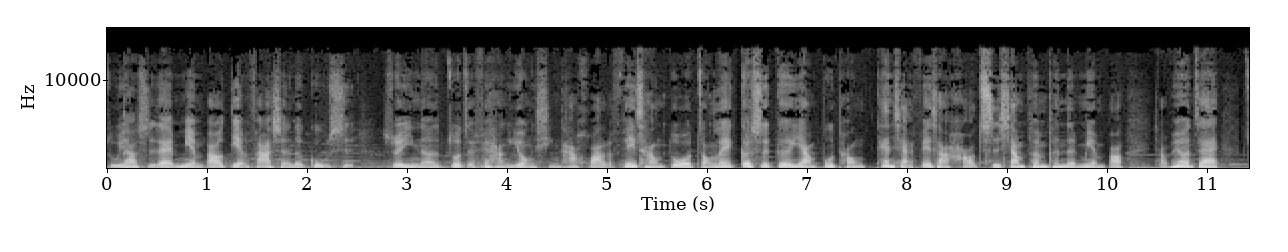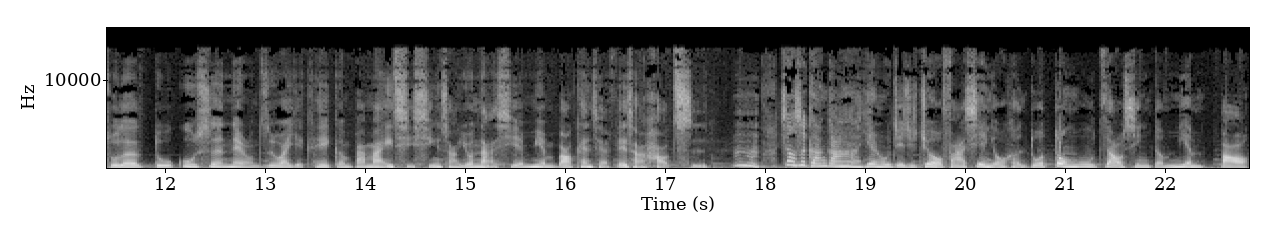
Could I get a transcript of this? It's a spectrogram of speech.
主要是在面包店发生的故事。所以呢，作者非常用心，他画了非常多种类、各式各样、不同，看起来非常好吃、香喷喷的面包。小朋友在除了读故事的内容之外，也可以跟爸妈一起欣赏有哪些面包看起来非常好吃。嗯，像是刚刚啊，燕如姐姐就有发现有很多动物造型的面包，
